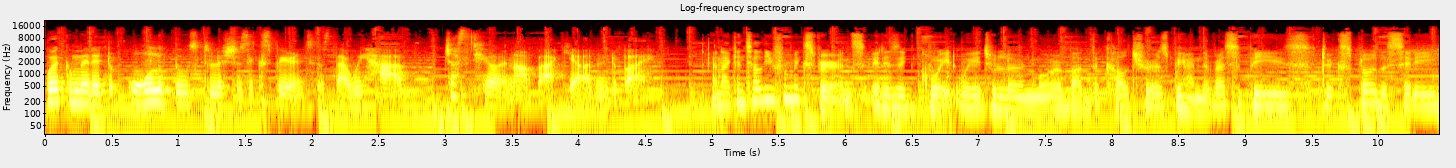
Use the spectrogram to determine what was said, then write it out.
We're committed to all of those delicious experiences that we have just here in our backyard in Dubai. And I can tell you from experience, it is a great way to learn more about the cultures behind the recipes, to explore the city,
